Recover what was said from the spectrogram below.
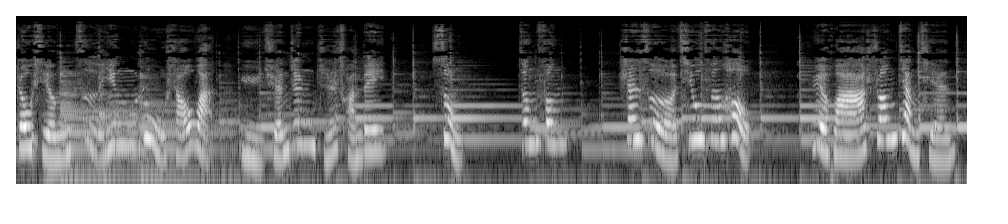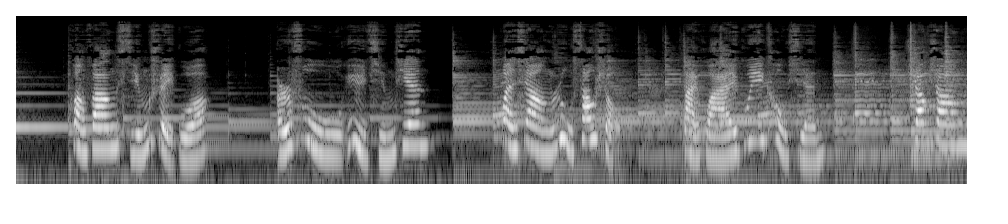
舟行自应入韶晚，与全真直传碑。宋·曾丰。山色秋分后。月华霜降前，况方行水国，而复遇晴天。万象入搔首，百怀归扣弦。商商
